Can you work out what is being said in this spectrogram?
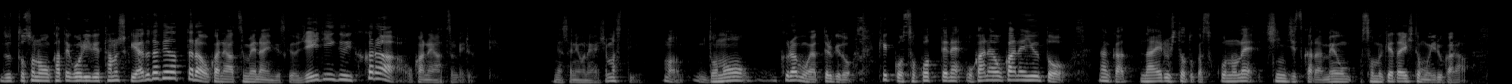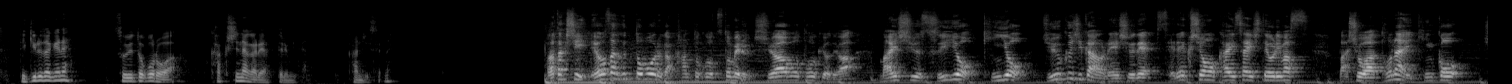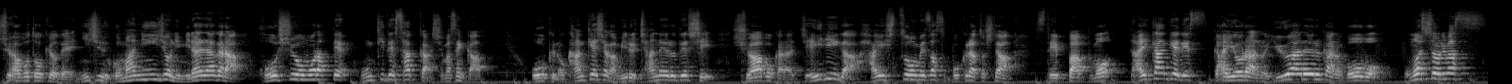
ずっとそのカテゴリーで楽しくやるだけだったらお金集めないんですけど、J リーグ行くからお金集めるっていう。皆さんにお願いしますっていう。まあ、どのクラブもやってるけど、結構そこってね、お金お金言うと、なんか、なえる人とか、そこのね、真実から目を背けたい人もいるから、できるだけね、そういうところは隠しながらやってるみたいな感じですよね。私、レオザフットボールが監督を務めるシュアーボ東京では、毎週水曜、金曜、19時間の練習でセレクションを開催しております。場所は都内近郊、シュアボ東京で25万人以上に見られながら、報酬をもらって本気でサッカーしませんか？多くの関係者が見るチャンネルですし、シュアボから J リーガー輩出を目指す僕らとしては、ステップアップも大歓迎です。概要欄の URL からのご応募、お待ちしております。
